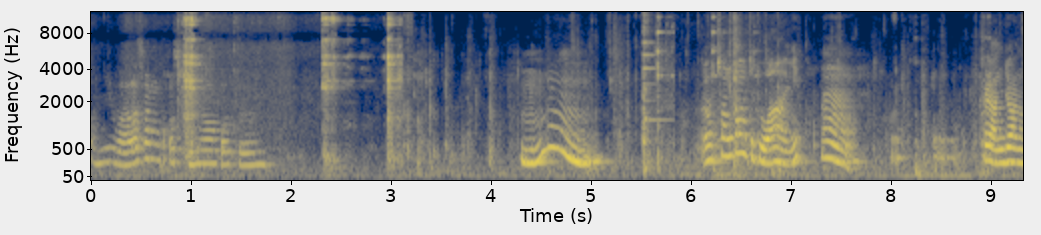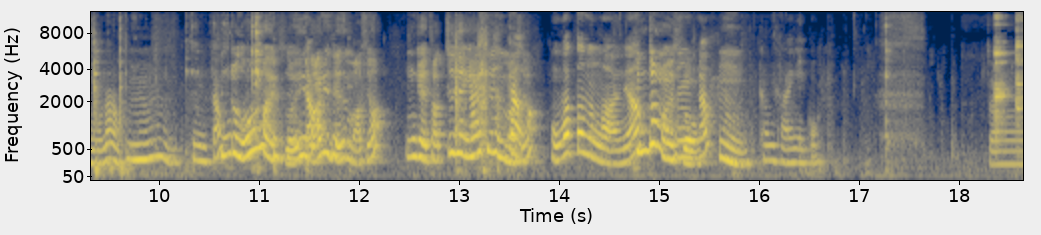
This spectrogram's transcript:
언니 마라샹궈 중요하거든. 음. 어, 청경채 좋아하니? 응. 그래 안 좋아하는구나. 음. 진짜? 진짜 너무 맛있어. 이게 진짜? 말이 되는 맛이야? 이게 자취생이 할 수 있는 맛이야? 야, 오바 떠는 거 아니야? 진짜 맛있어. 진짜? 응. 그럼 다행이고. 짠.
